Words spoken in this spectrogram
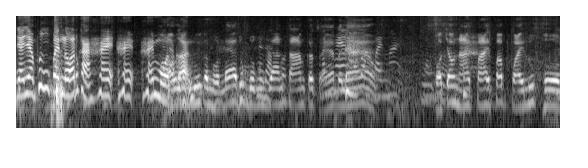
อย่าอย่าเพิ่งไปรถค่ะ ให้ให้ให้หมดก่อนเรารู้กันหมดแล้วทุกดวงวิญญาณตามกระแสไปแล้วพอเจ้านายไปปั๊บไฟลุกโพง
